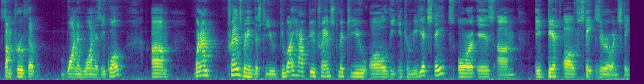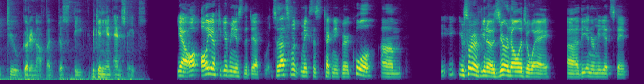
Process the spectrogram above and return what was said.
some proof that one and one is equal. Um, when I'm transmitting this to you, do I have to transmit to you all the intermediate states, or is um, a diff of state zero and state two good enough, like just the beginning and end states? Yeah, all, all you have to give me is the diff. So that's what makes this technique very cool. Um, you, you, sort of, you know, zero knowledge away uh, the intermediate state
